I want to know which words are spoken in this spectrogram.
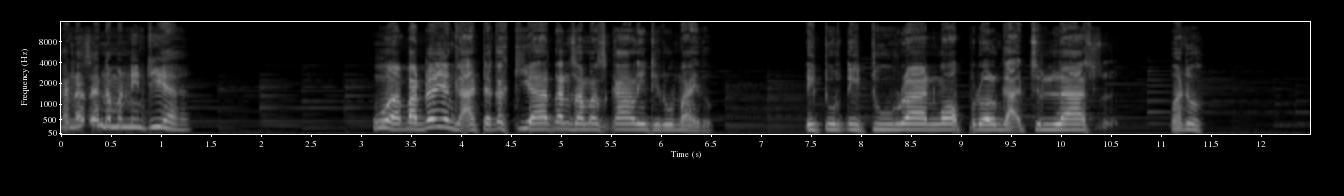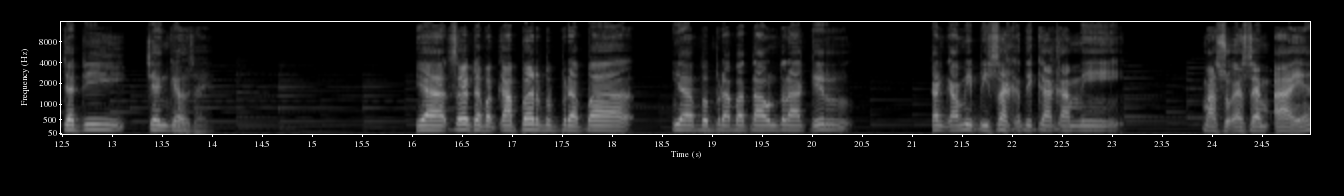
Karena saya nemenin dia. Wah, padahal ya nggak ada kegiatan sama sekali di rumah itu. Tidur-tiduran, ngobrol nggak jelas. Waduh, jadi jengkel saya. Ya, saya dapat kabar beberapa ya beberapa tahun terakhir kan kami pisah ketika kami masuk SMA ya.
